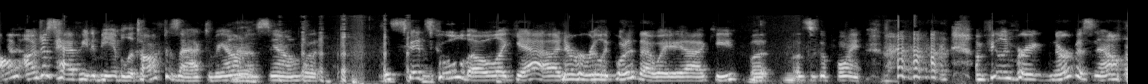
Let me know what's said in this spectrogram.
I'm, I'm just happy to be able to talk to Zach, to be honest. You know, but it's, it's cool though. Like, yeah, I never really put it that way, uh, Keith. But that's a good point. I'm feeling very nervous now.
